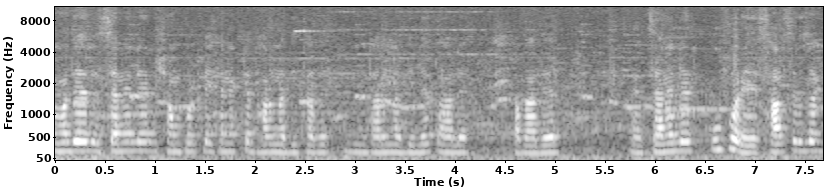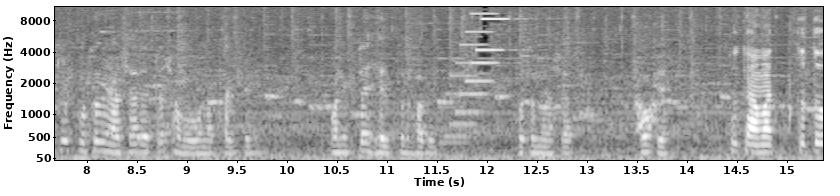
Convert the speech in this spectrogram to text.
আমাদের চ্যানেলের সম্পর্কে এখানে একটা ধারণা দিতে হবে, ধারণা দিলে তাহলে আপনাদের চ্যানেলের উপরে সার্চ রেজাল্টের প্রথমে আসার একটা সম্ভাবনা থাকবে। অনেকটা হেল্পফুল হবে প্রথমে আসার। ওকে তোকে আমার তো তো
